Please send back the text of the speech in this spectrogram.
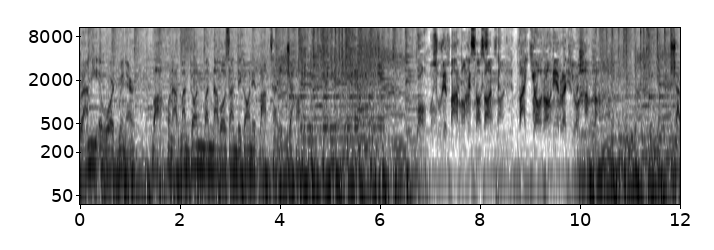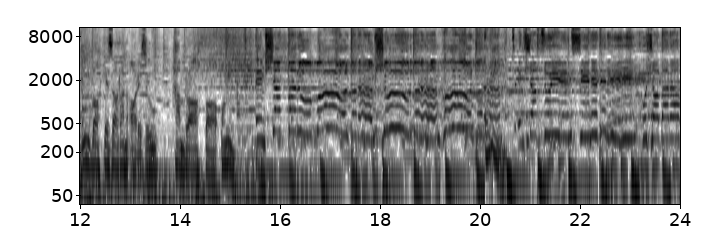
گرامی اوارد وینر و هنرمندان و نوازندگان برتر جهان. با حضور برنامه سازان و یاران رادیو همراه. شبی با هزاران آرزو همراه با امید. امشب پر و بال دارم شور دارم حال دارم. امشب توی این سینه دلی خوشا پر و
